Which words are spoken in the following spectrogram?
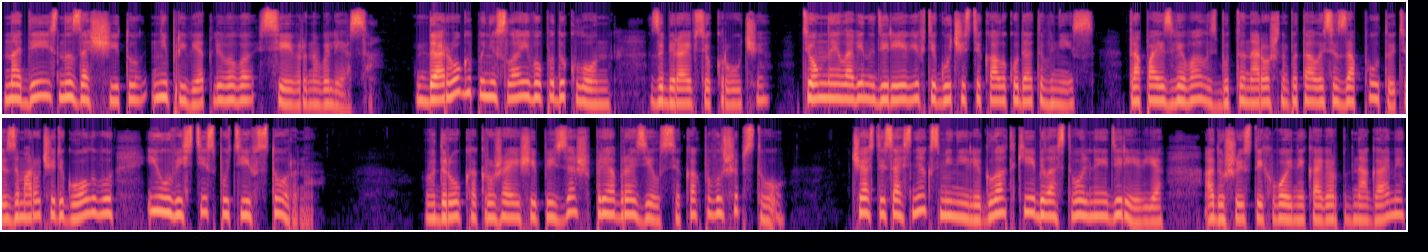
надеясь на защиту неприветливого северного леса. Дорога понесла его под уклон, забирая все круче. Темная лавина деревьев тягуче стекала куда-то вниз. Тропа извивалась, будто нарочно пыталась запутать, заморочить голову и увести с пути в сторону. Вдруг окружающий пейзаж преобразился, как по волшебству. Частый сосняк сменили гладкие белоствольные деревья, а душистый хвойный ковер под ногами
